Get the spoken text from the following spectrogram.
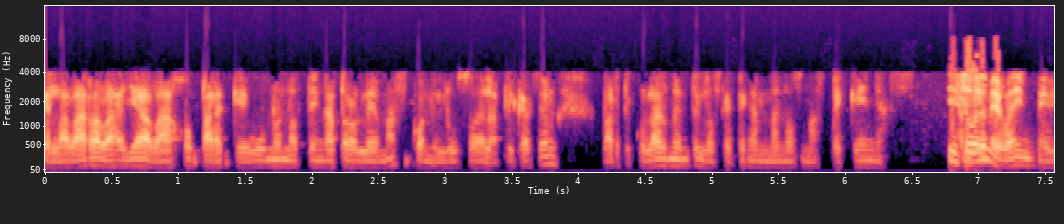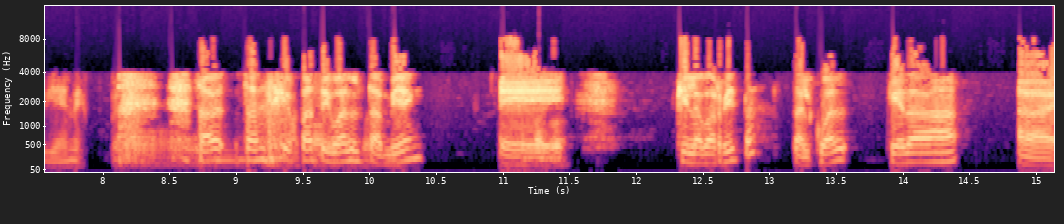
Que la barra vaya abajo para que uno no tenga problemas con el uso de la aplicación, particularmente los que tengan manos más pequeñas. Y sobre... me va y me viene. ¿Sabes, qué pasa igual también? Eh, que la barrita, tal cual, queda uh,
